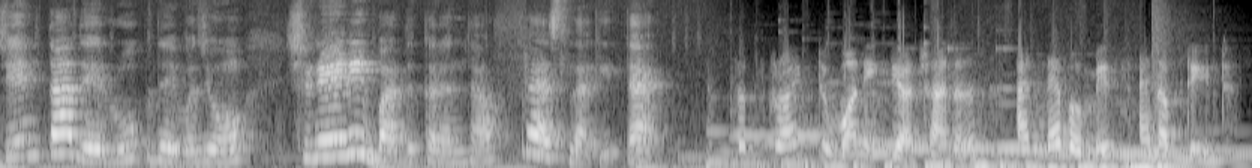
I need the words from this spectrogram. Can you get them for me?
ਚਿੰਤਾ ਦੇ ਰੂਪ ਦੇ ਵਜੋਂ ਸ਼੍ਰੇਣੀਬੱਧ ਕਰਨ ਦਾ ਫੈਸਲਾ ਕੀਤਾ ਹੈ subscribe to one India channel and never miss an update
